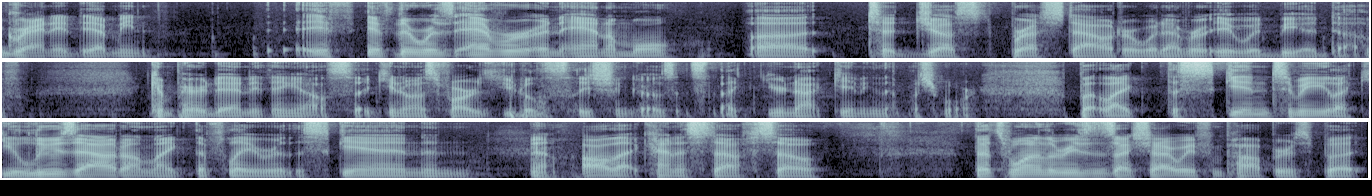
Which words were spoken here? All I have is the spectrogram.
granted, I mean, if if there was ever an animal uh, to just breast out or whatever, it would be a dove. Compared to anything else, like you know, as far as utilization goes, it's like you're not gaining that much more. But like the skin, to me, like you lose out on like the flavor of the skin and Yeah. all that kind of stuff. So that's one of the reasons I shy away from poppers. But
